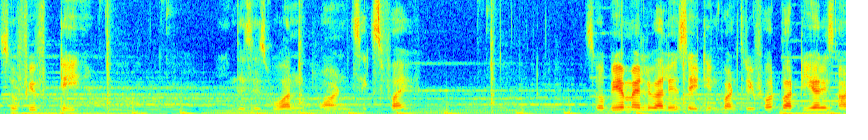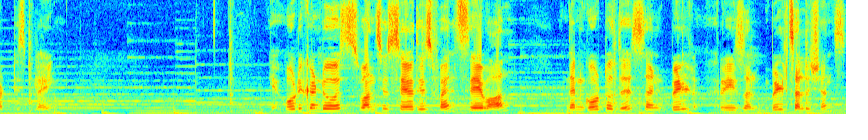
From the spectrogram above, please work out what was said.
So 50 this is 1.65 so BMI value is 18.34 but here is not displaying. Yeah, what you can do is once you save this file save all then go to this and build result build solutions.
